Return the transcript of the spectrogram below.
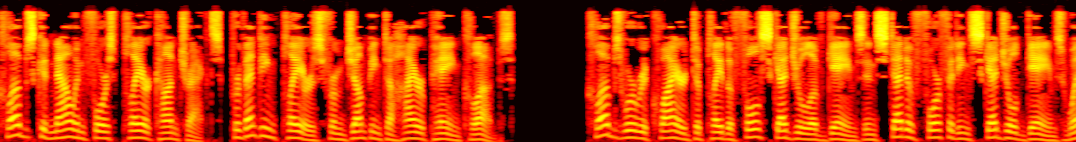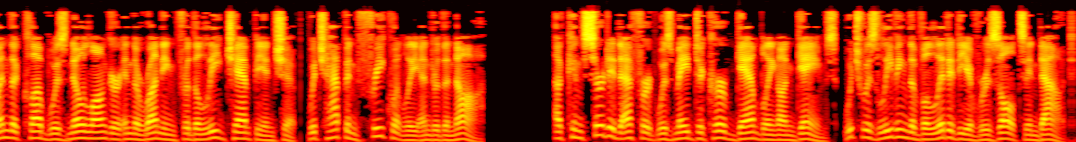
Clubs could now enforce player contracts, preventing players from jumping to higher paying clubs. Clubs were required to play the full schedule of games instead of forfeiting scheduled games when the club was no longer in the running for the league championship, which happened frequently under the NA. A concerted effort was made to curb gambling on games, which was leaving the validity of results in doubt.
